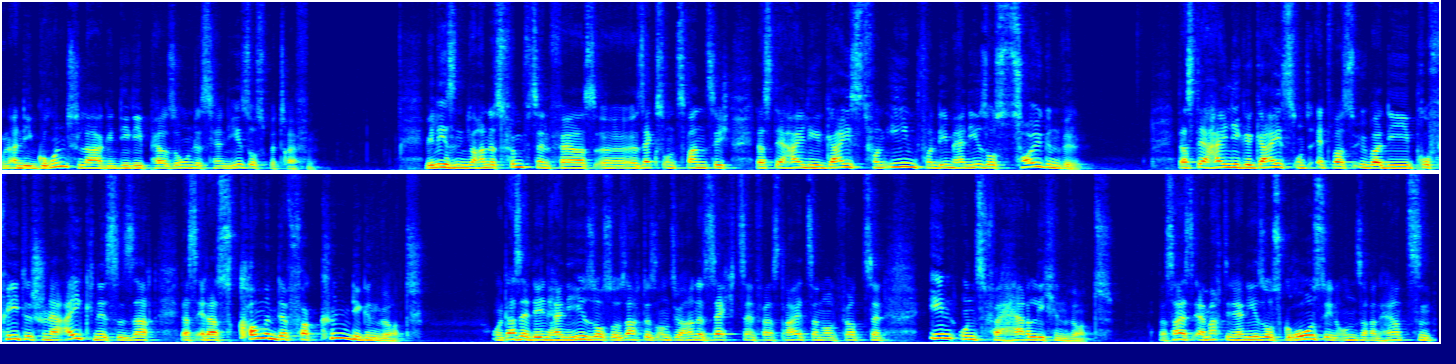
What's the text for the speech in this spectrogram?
und an die Grundlagen, die die Person des Herrn Jesus betreffen. Wir lesen in Johannes 15, Vers 26, äh, dass der Heilige Geist von ihm, von dem Herrn Jesus, zeugen will. Dass der Heilige Geist uns etwas über die prophetischen Ereignisse sagt, dass er das Kommende verkündigen wird. Und dass er den Herrn Jesus, so sagt es uns Johannes 16, Vers 13 und 14, in uns verherrlichen wird. Das heißt, er macht den Herrn Jesus groß in unseren Herzen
